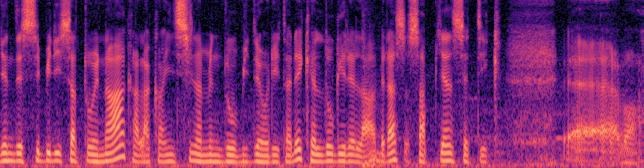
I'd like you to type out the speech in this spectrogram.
jende zibilizatuenak, alako inzinamendu bide horietarik heldu girela, beraz, sapienzetik. Eh, bon,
